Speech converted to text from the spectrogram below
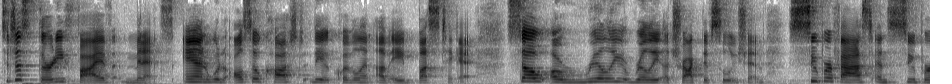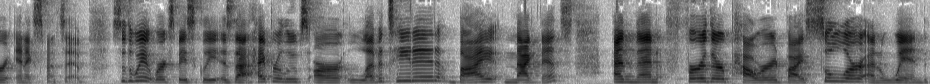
to just 35 minutes and would also cost the equivalent of a bus ticket. So, a really, really attractive solution. Super fast and super inexpensive. So, the way it works basically is that Hyperloops are levitated by magnets and then further powered by solar and wind.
